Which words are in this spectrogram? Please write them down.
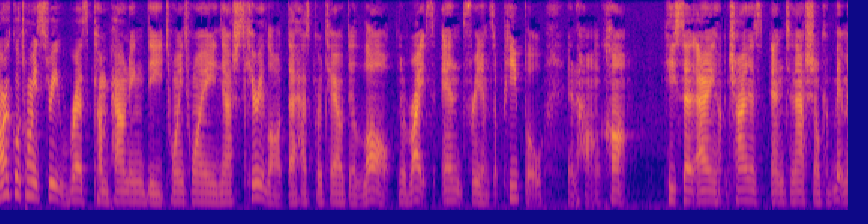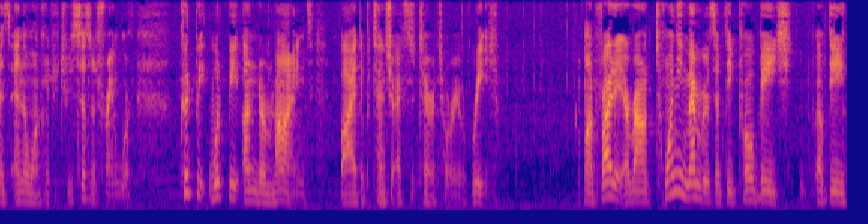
Article 23 risks compounding the 2020 national security law that has curtailed the law, the rights, and freedoms of people in Hong Kong. He said adding China's international commitments and the one country two systems framework could be would be undermined by the potential extraterritorial reach. On Friday, around 20 members of the pro Beijing of the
